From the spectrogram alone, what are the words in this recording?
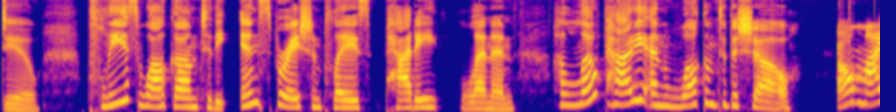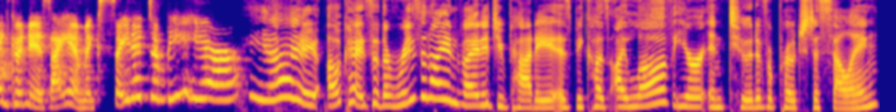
do. Please welcome to the Inspiration Place, Patty Lennon. Hello, Patty, and welcome to the show. Oh my goodness, I am excited to be here. Yay. Okay, so the reason I invited you, Patty, is because I love your intuitive approach to selling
